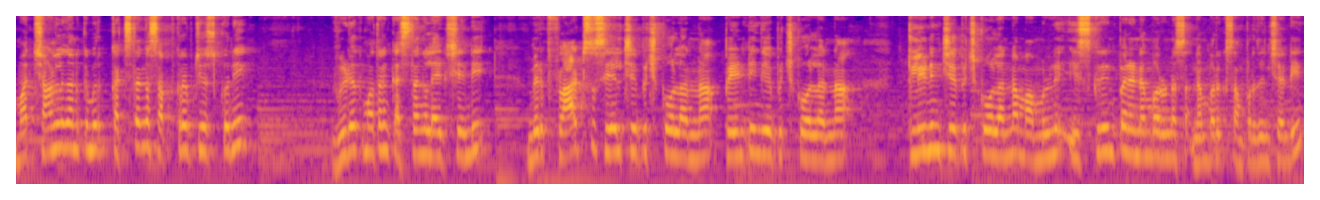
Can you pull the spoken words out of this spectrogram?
మా ఛానల్ కనుక మీరు ఖచ్చితంగా సబ్స్క్రైబ్ చేసుకొని వీడియోకి మాత్రం ఖచ్చితంగా లైక్ చేయండి. మీరు ఫ్లాట్స్ సేల్ చేయించుకోవాలన్నా పెయింటింగ్ చేయించుకోవాలన్నా క్లీనింగ్ చేయించుకోవాలన్నా మమ్మల్ని ఈ స్క్రీన్ పైన నెంబర్ ఉన్న స- నెంబర్కి సంప్రదించండి.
